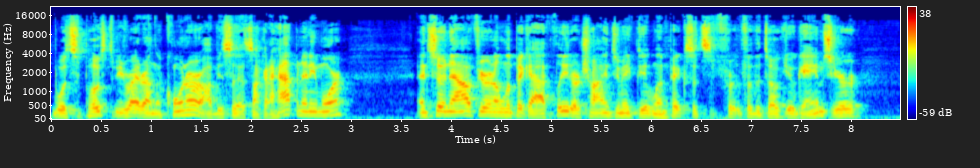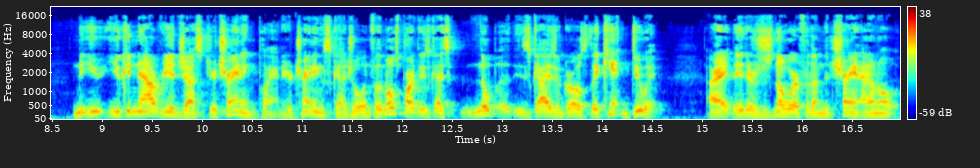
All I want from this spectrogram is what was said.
was supposed to be right around the corner. Obviously, that's not going to happen anymore. And so now, if you're an Olympic athlete or trying to make the Olympics, it's for, for the Tokyo Games, you're you you can now readjust your training plan, your training schedule, and for the most part, these guys, no, these guys and girls, they can't do it. All right, they, there's just nowhere for them to train. I don't know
